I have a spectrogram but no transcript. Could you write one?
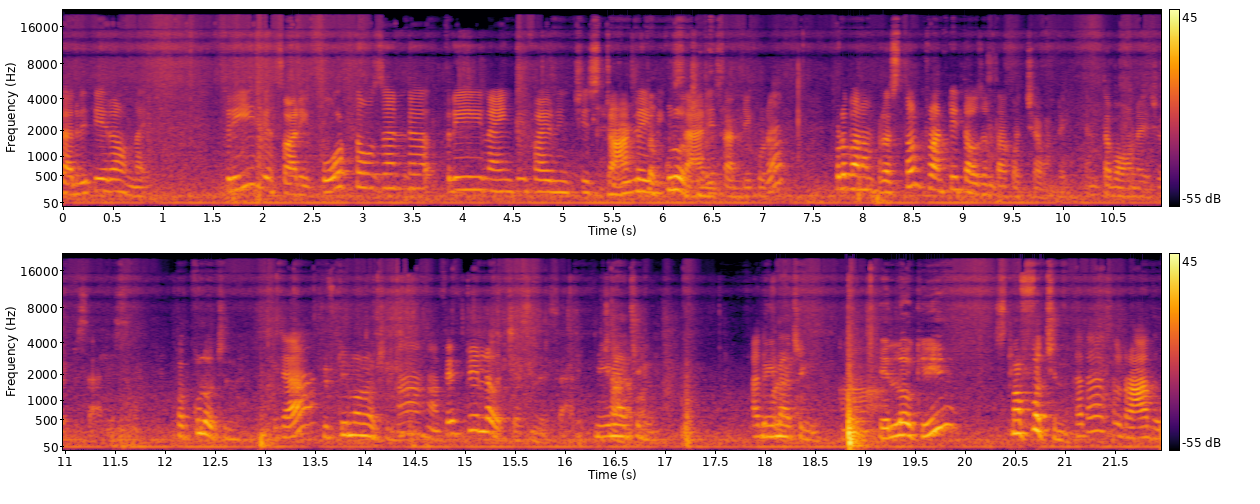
తరివి తీరా ఉన్నాయి? Three sari four thousand three ninety five నుంచి స్టార్ట్ అయ్యి. శారీస్ అన్నీ కూడా. ఇప్పుడు మనం ప్రస్తుతం ట్వంటీ థౌజండ్ దాకా వచ్చామండి. ఎంత బాగున్నాయి చూడండి శారీస్ తక్కువలో వచ్చింది. ఇదా? ఫిఫ్టీన్లోనే వచ్చింది ఫిఫ్టీన్లో వచ్చేసింది శారీ మ్యాచింగ్. అది మ్యాచింగ్. ఎల్లోకి స్నఫ్ వచ్చింది. కదా అసలు రాదు.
